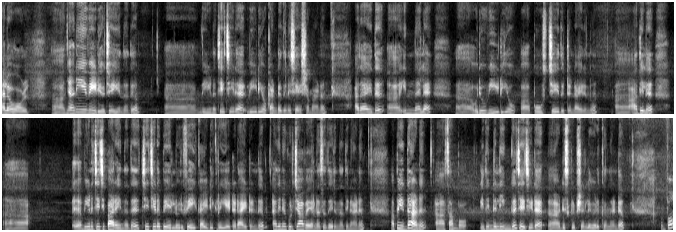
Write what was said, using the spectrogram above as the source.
ഹലോ ഓൾ ഞാൻ ഈ വീഡിയോ ചെയ്യുന്നത് വീണ ചേച്ചിയുടെ വീഡിയോ കണ്ടതിന് ശേഷമാണ്. അതായത് ഇന്നലെ ഒരു വീഡിയോ പോസ്റ്റ് ചെയ്തിട്ടുണ്ടായിരുന്നു. അതിൽ വീണ ചേച്ചി പറയുന്നത് ചേച്ചിയുടെ പേരിൽ ഒരു ഫേക്ക് ഐ ഡി ക്രിയേറ്റഡ് ആയിട്ടുണ്ട്. അതിനെക്കുറിച്ച് അവയർനെസ് തരുന്നതിനാണ്. അപ്പോൾ ഇതാണ് ആ സംഭവം. ഇതിന്റെ ലിങ്ക് ചേച്ചിയുടെ ഡിസ്ക്രിപ്ഷനിൽ കൊടുക്കുന്നുണ്ട്. അപ്പോൾ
